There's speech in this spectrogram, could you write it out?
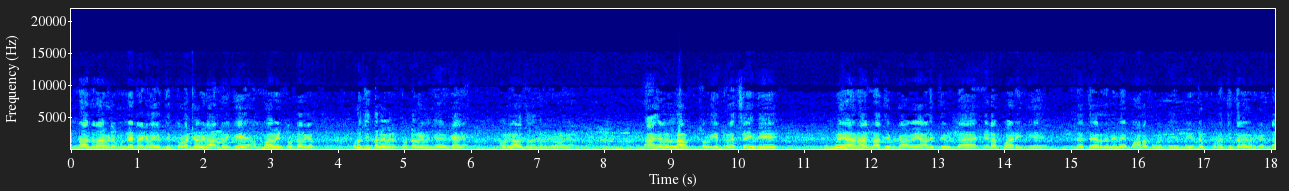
அண்ணா திராவிட முன்னேற்ற கழகத்தின் தொடக்க விழா அன்றைக்கு அம்மாவின் தொண்டர்கள் புரட்சி தலைவரின் தொண்டர்கள் இங்கே இருக்காங்க. அவர் காலத்திலிருந்து இருக்கிறவங்க. நாங்கள் எல்லாம் சொல்கின்ற செய்தி உண்மையான அதிமுகவை அழித்துவிட்ட எடப்பாடிக்கு இந்த தேர்தலிலே பாடம் புகட்டி மீண்டும் புரட்சித் தலைவர் கண்ட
